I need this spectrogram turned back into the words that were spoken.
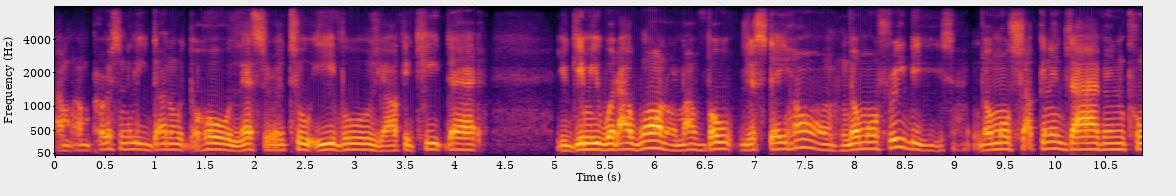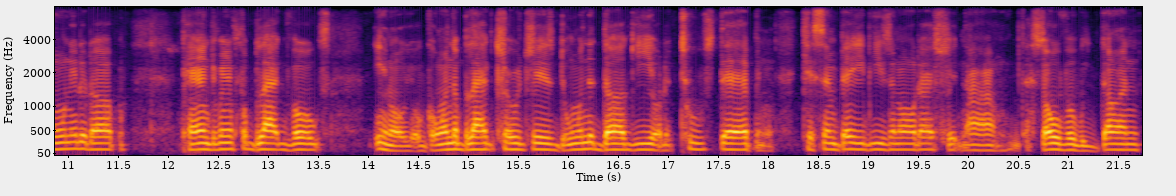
I'm, I'm personally done with the whole lesser of two evils. Y'all could keep that. You give me what I want or my vote, just stay home. No more freebies. No more shucking and jiving, cooning it up, pandering for black votes. You know, you're going to black churches, doing the Dougie or the two step and kissing babies and all that shit. Nah, that's over. We done.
